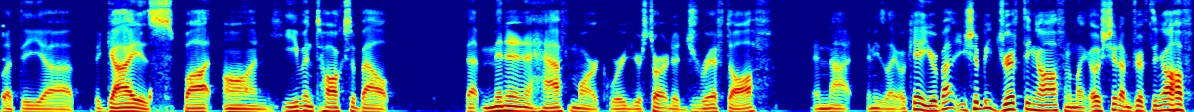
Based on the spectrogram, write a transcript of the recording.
but the uh, the guy is spot on. He even talks about that minute and a half mark where you're starting to drift off and not. And he's like, "Okay, you're about you should be drifting off." And I'm like, "Oh shit, I'm drifting off."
